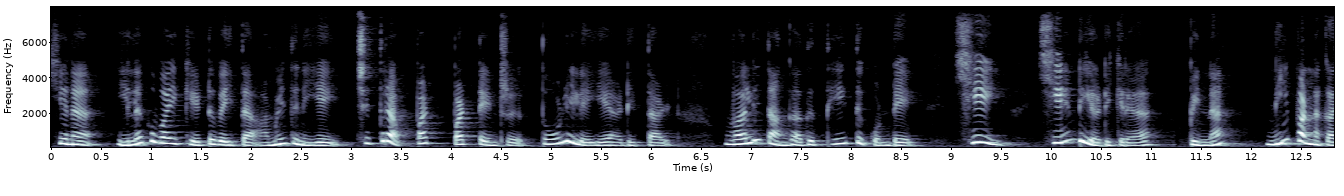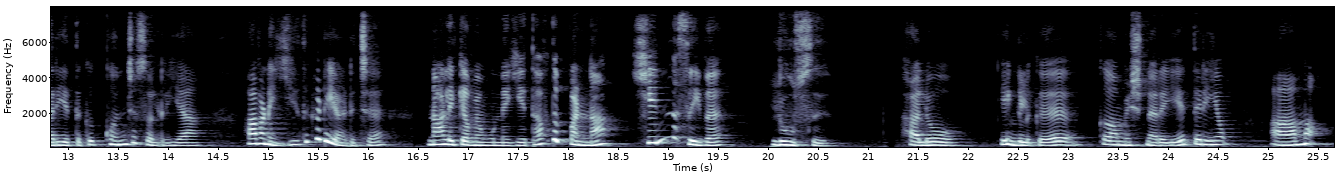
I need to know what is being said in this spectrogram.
என இலகுவாய் கேட்டு வைத்த அமிழ்தினியை சித்ரா பட் பட் என்று தோளிலேயே அடித்தாள். வலி தாங்காது தேய்த்து கொண்டே ஹே ஏண்டி அடிக்கிற? பின்ன நீ பண்ண காரியத்துக்கு கொஞ்சம் சொல்றியா? அவனை எதுக்கடி அடிச்ச? நாளைக்கு அவன் உன்னை ஏதாவது பண்ணா என்ன செய்வ? லூசு. ஹலோ எங்களுக்கு கமிஷனரையே தெரியும். ஆமாம்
